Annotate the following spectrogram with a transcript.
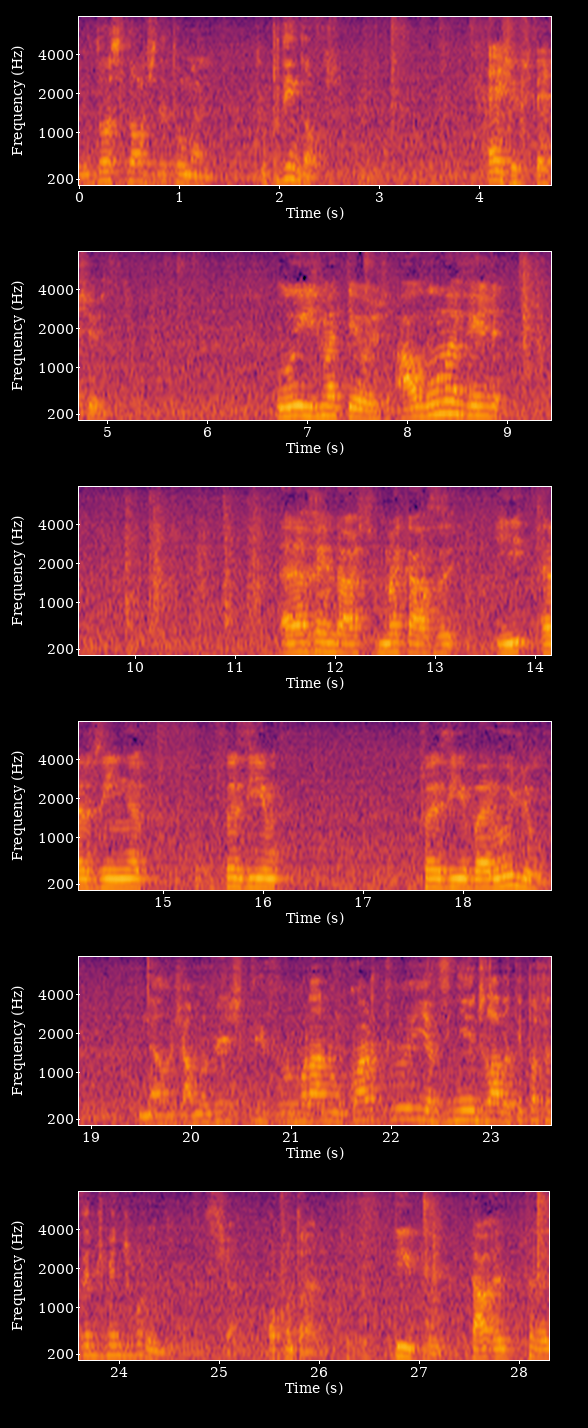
O doce de ovos da tua mãe. O pudim de ovos. É justo, é justo. Luís Mateus, alguma vez arrendaste uma casa e a vizinha fazia, fazia barulho? Não, já uma vez estive a morar num quarto e a vizinha ia-nos lá bater para fazermos menos barulho. Isso já. Ao contrário. Tipo, tá- tá-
